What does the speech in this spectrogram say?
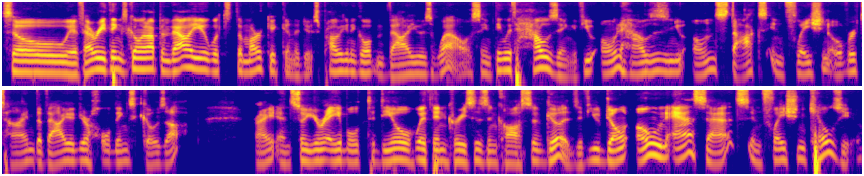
So if everything's going up in value, what's the market going to do? It's probably going to go up in value as well. Same thing with housing. If you own houses and you own stocks, inflation over time, the value of your holdings goes up, right? And so you're able to deal with increases in costs of goods. If you don't own assets, inflation kills you.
